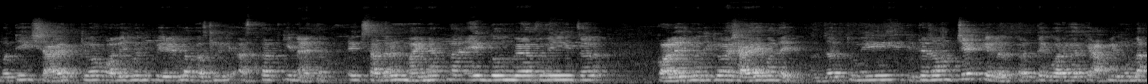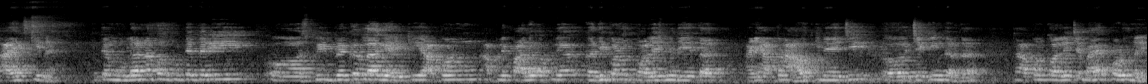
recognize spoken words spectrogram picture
मग ती शाळेत किंवा कॉलेजमध्ये पिरियडला बसलेली असतात की नाही? तर एक साधारण महिन्यातनं एक दोन वेळा तुम्ही जर कॉलेजमध्ये किंवा शाळेमध्ये जर तुम्ही तिथे जाऊन चेक केलं प्रत्येक वर्गात की आपली मुलं आहेत की नाही तर त्या मुलांना पण कुठेतरी स्पीड ब्रेकर लागेल की आपण आपले पालक आपल्या कधी पण कॉलेजमध्ये येतात आणि आपण आहोत की नाही याची चेकिंग करतात. तर आपण कॉलेजच्या बाहेर पडू नये.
